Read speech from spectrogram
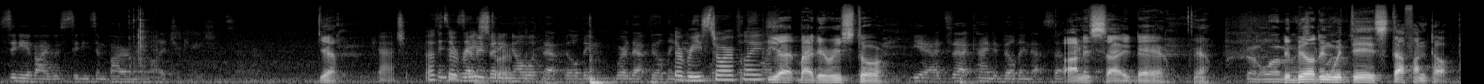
City of Iowa City's Environmental Education Center. Yeah, Gotcha. That's And the does everybody know restore. what that building, where that building The is? and what it Restore looks place? like? yeah, by the restore, Yeah, it's that kind of building that's up. on the side there, yeah. Got a lot of The nice building with photos. the stuff on top.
